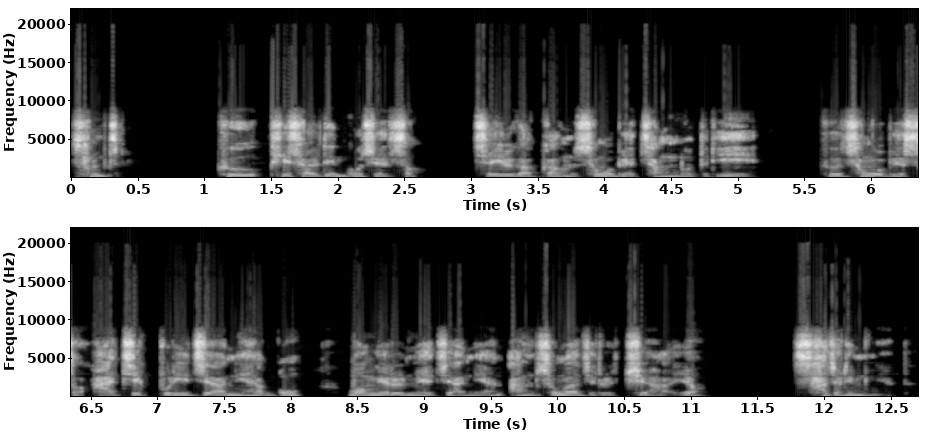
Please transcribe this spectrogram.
3절. 그 피살된 곳에서 제일 가까운 성읍의 장로들이 그 성읍에서 아직 뿌리지 아니하고 멍에를 매지 아니한 암송아지를 취하여 사절입니다.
